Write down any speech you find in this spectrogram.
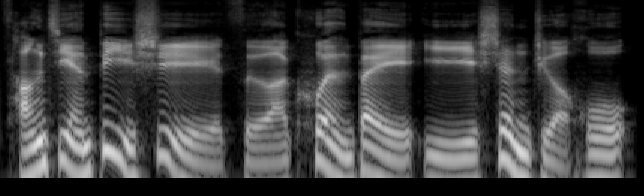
曾见避世，则困备以甚者乎？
